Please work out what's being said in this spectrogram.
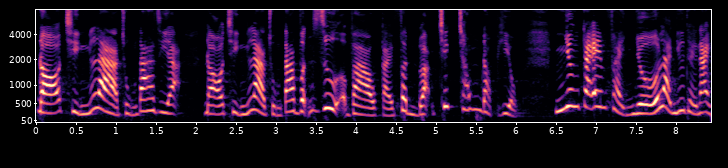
Đó chính là chúng ta gì ạ? Đó chính là chúng ta vẫn dựa vào cái phần đoạn trích trong đọc hiểu. Nhưng các em phải nhớ là như thế này.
